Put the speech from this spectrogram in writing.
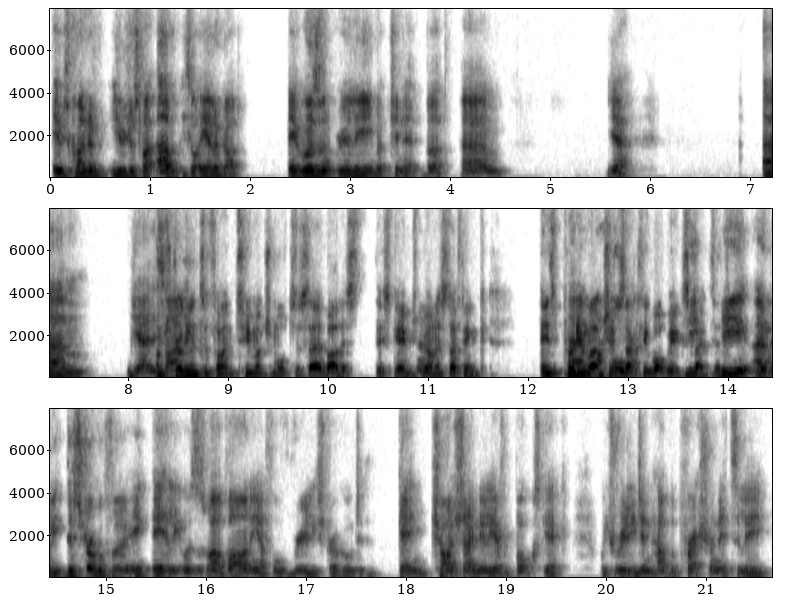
It was kind of you were just like, oh, he's got a yellow card. It wasn't really much in it, but um, yeah, um, yeah. I'm struggling to find too much more to say about this this game. To be honest, I think it's pretty um, much exactly what we expected. The, the, only the struggle for Italy was as well. Varney, I thought, really struggled getting charged down nearly every box kick, which really didn't help the pressure on Italy.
